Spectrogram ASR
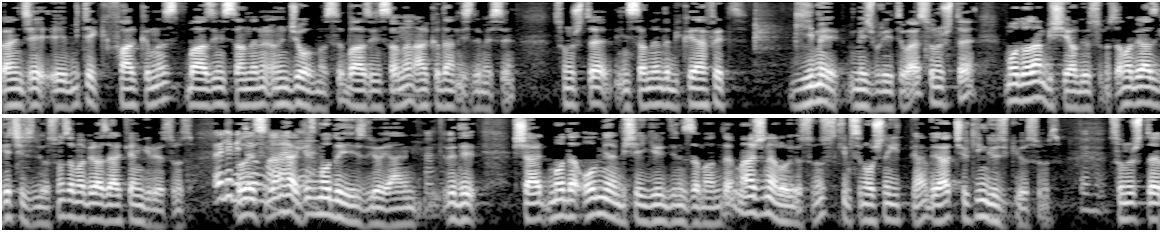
Bence e, bir tek farkımız bazı insanların önce olması, bazı insanların arkadan izlemesi. Sonuçta insanların da bir kıyafet giyme mecburiyeti var. Sonuçta moda olan bir şey alıyorsunuz ama biraz geç izliyorsunuz ama biraz erken giriyorsunuz. Öyle bir durum Dolayısıyla var, herkes modayı izliyor yani. Ve de şayet moda olmayan bir şey girdiğiniz zaman da marjinal oluyorsunuz. Kimsenin hoşuna gitmeyen veya çirkin gözüküyorsunuz. Sonuçta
